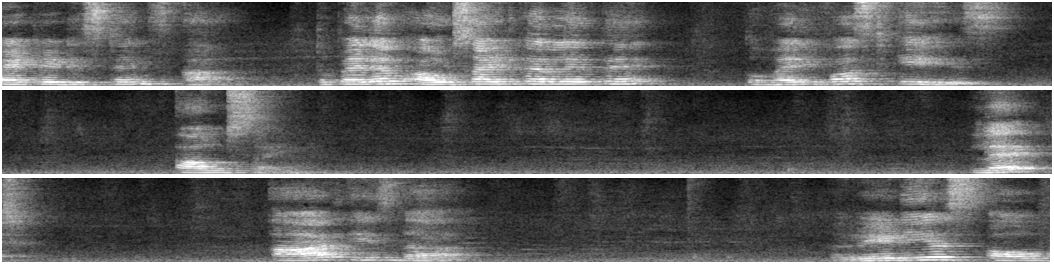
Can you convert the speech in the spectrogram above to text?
at a distance R तो पहले हम आउटसाइड कर लेते हैं। तो very first is outside let R is the radius of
